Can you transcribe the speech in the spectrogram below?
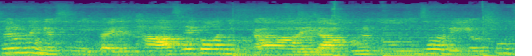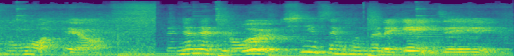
새로 생겼으니까 이제 다 새 거니까 네. 이제 아무래도 시설이 엄청 좋은 것 같아요. 내년에 들어올 신입생 분들에게 이제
